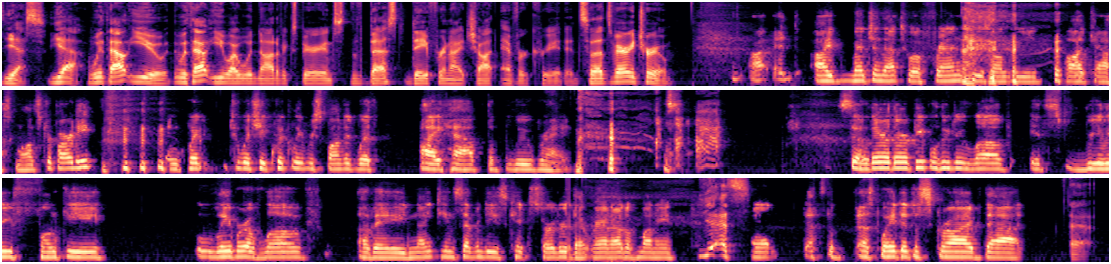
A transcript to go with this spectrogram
yes, yeah. Without you, without you, I would not have experienced the best day for night shot ever created. So that's very true. I, I mentioned that to a friend who's on the podcast Monster Party, and quick to which he quickly responded with, "I have the Blu-ray." so there, there are people who do love. It's really funky labor of love of a 1970s Kickstarter that ran out of money, yes, and that's the best way to describe that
